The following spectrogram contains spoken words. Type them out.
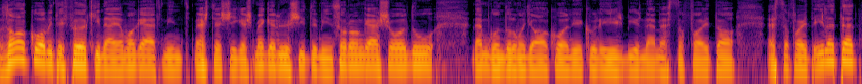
az alkohol, mint egy fölkínálja magát, mint mesterséges megerősítő, mint szorongásoldó. Nem gondolom, hogy alkohol nélkül én is bírnám ezt a fajta, ezt a fajta életet.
